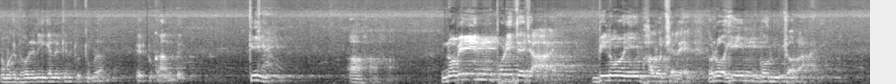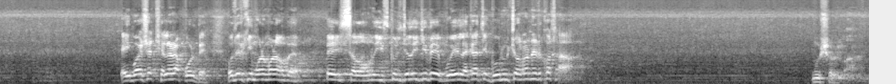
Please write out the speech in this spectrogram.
আমাকে ধরে নিয়ে গেলে কিন্তু তোমরা একটু কাঁদবে। কি? আহা, হা। নবীন পড়িতে যায়, বিনয় ভালো ছেলে, রহিম গরু চড়ায়। এই বয়সের ছেলেরা পড়বে। ওদের কি মনে মনে হবে, এই সালাম স্কুল চলে যাবে, বইয়ে লেখা আছে গরু চড়ানোর কথা। মুসলমান।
